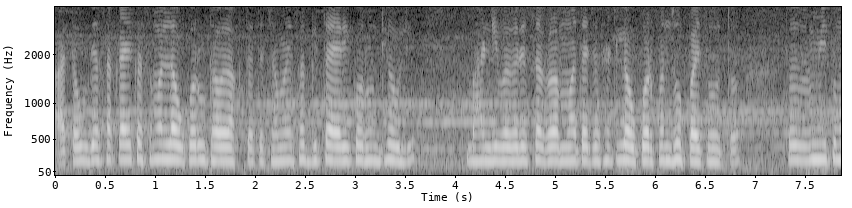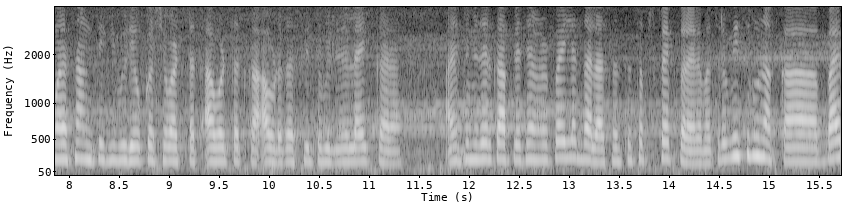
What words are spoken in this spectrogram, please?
आता उद्या सकाळी कसं मला लवकर उठावं लागतं त्याच्यामुळे सगळी तयारी करून ठेवली. भांडी वगैरे सगळं मग त्याच्यासाठी लवकर पण झोपायचं होतं. तर मी तुम्हाला सांगते की व्हिडिओ कसे वाटतात आवडतात का आवडत असतील तर व्हिडिओला लाईक करा. आणि तुम्ही जर का आपल्या चॅनलवर पहिल्यांदा आला असाल तर सबस्क्राईब करायला मात्र विसरू नका. बाय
